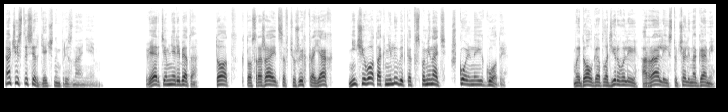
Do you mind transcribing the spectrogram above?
а чистосердечным признанием. «Верьте мне, ребята, тот, кто сражается в чужих краях, ничего так не любит, как вспоминать школьные годы». Мы долго аплодировали, орали и стучали ногами.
